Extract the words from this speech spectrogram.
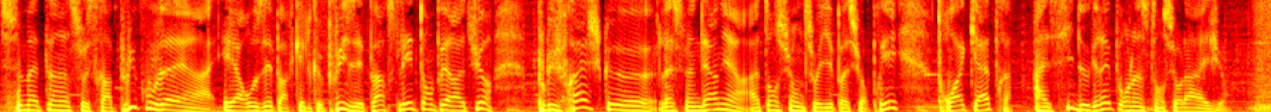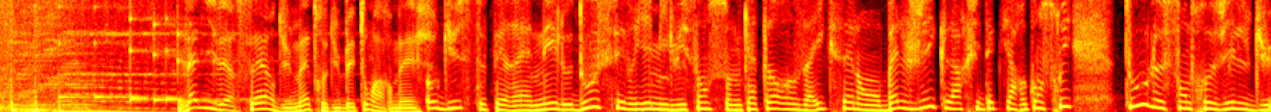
Ce matin, ce sera plus couvert et arrosé par quelques pluies éparses. Les températures plus fraîches que la semaine dernière. Attention, ne soyez pas surpris. 3, 4 à 6 degrés pour l'instant sur la région. L'anniversaire du maître du béton armé. Auguste Perret, né le 12 février 1874 à Ixelles en Belgique, l'architecte qui a reconstruit tout le centre-ville du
